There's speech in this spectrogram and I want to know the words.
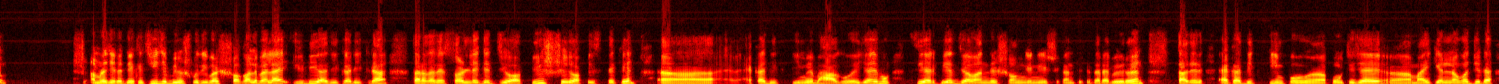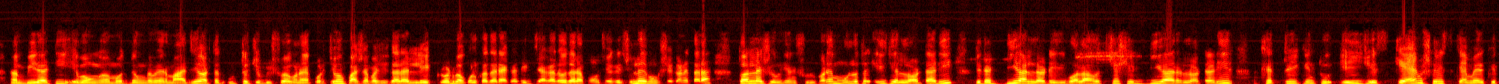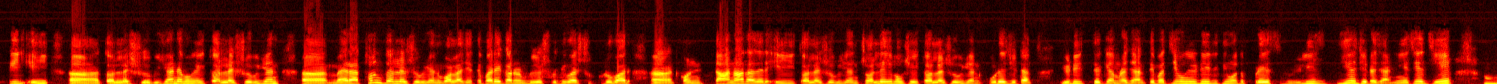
আমরা যেটা দেখেছি যে বৃহস্পতিবার সকালবেলায় ইডি আধিকারিকরা তারা তাদের সল্টলেকের যে অফিস সেই অফিস থেকে একাধিক টিমে ভাগ হয়ে যায় এবং সিআরপিএফ জওয়ানদের সঙ্গে নিয়ে সেখান থেকে তারা বেরোয় তাদের একাধিক টিম পৌঁছে যায় আহ, মাইকেলনগর যেটা বিরাটি এবং মধ্যমগ্রামের মাঝে অর্থাৎ উত্তর চব্বিশ পরগনায় পড়ছে এবং পাশাপাশি তারা লেক রোড বা কলকাতার একাধিক জায়গাতেও তারা পৌঁছে গেছিল এবং সেখানে তারা তল্লাশি অভিযান শুরু করে। মূলত এই যে লটারি যেটা ডিআর লটারি বলা হচ্ছে সেই ডিআর লটারির ক্ষেত্রেই কিন্তু এই যে স্ক্যাম সেই স্ক্যামের ক্ষেত্রেই এই তল্লাশি অভিযান এবং এই তল্লাশি অভিযান ম্যারাথন তল্লাশি অভিযান বলা যেতে পারে। কারণ বৃহস্পতিবার, শুক্রবার টানা তাদের এই তল্লাশি অভিযান চলে এবং সেই তল্লাশি অভিযান করে যেটা ইডি থেকে আমরা জানতে পারছি এবং ইডি রীতিমতো প্রেস রিলিজ দিয়ে যেটা জানিয়েছে যে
